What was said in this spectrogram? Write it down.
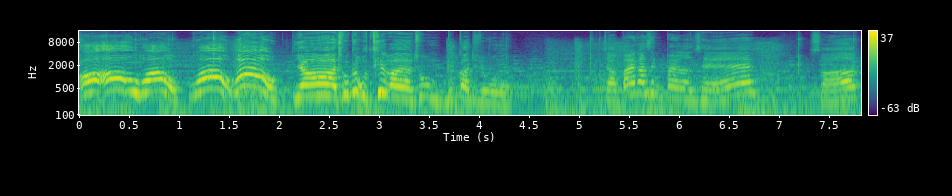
어, 어, 와우, 와우, 와우! 야, 저게 어떻게 가요? 저건 못 가지, 저거는. 자, 빨간색, 빨간색. 싹.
